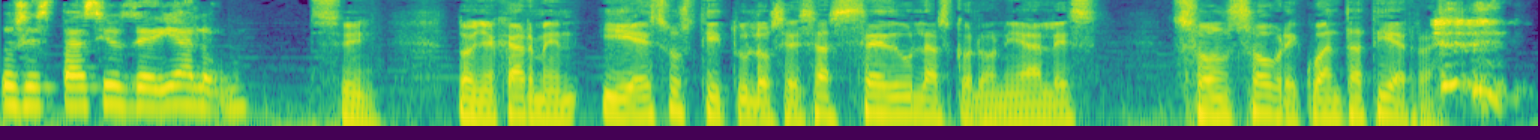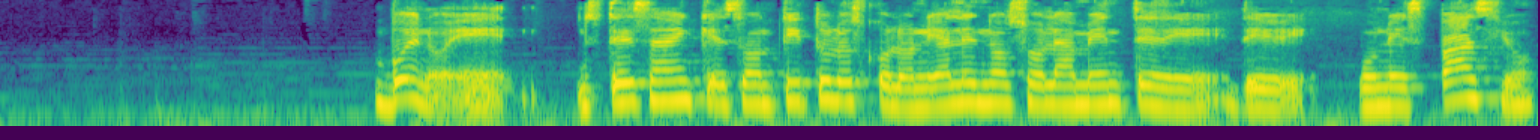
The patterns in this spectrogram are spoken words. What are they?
los espacios de diálogo. Sí. Doña Carmen, ¿y esos títulos, esas cédulas coloniales, son sobre cuánta tierra? Bueno, eh, ustedes saben que son títulos coloniales no solamente de, de un espacio,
